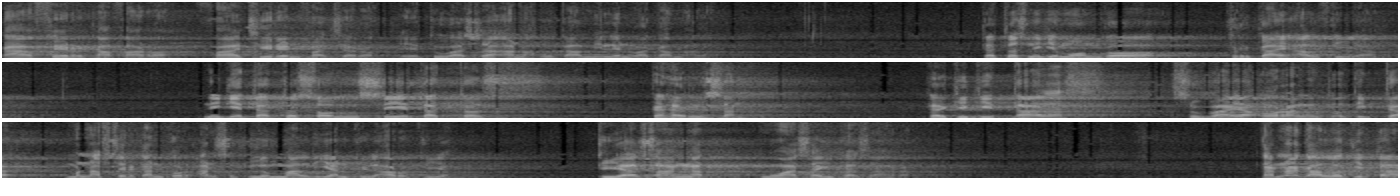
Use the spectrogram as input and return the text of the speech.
Kafir kafaroh, fajirin fajaroh. Yaitu wasya anahu kamilin wa kamalah. Dados niki monggo berkai Alfiyah. Niki dados solusi, dados keharusan bagi kita supaya orang itu tidak menafsirkan Quran sebelum malian bil Arabiyah dia sangat menguasai bahasa Arab. Karena kalau kita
